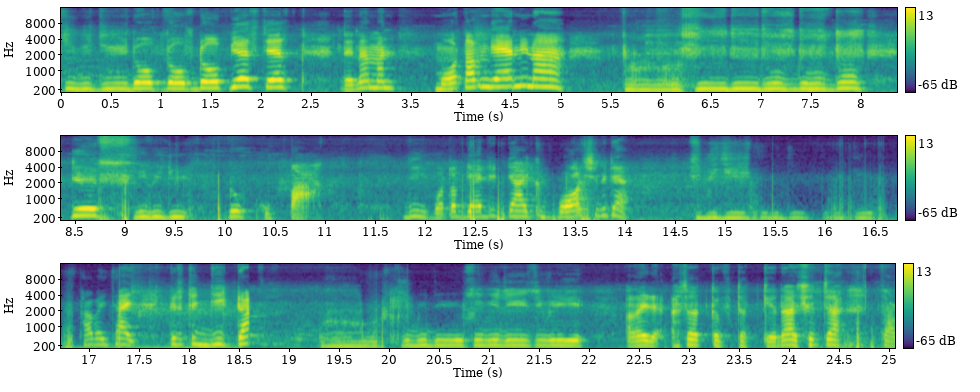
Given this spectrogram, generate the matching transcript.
ซีบีดีโดบโดบโดบ yes yes แต่นั่นมันหมอตำแยนนี่นะซีดีดูดูดู yes ซีบีดีโดบหุบปากนี่หมอตำแยนนี่ได้คือบอสใช่ไหมเนี่ย CBD CBD CBD ถ้าไม่ใช่ก็จะยิง นะอืม CBD CBD CBD อะไรเนี่ยถ้ากำจัดแกได้ฉันจะสา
